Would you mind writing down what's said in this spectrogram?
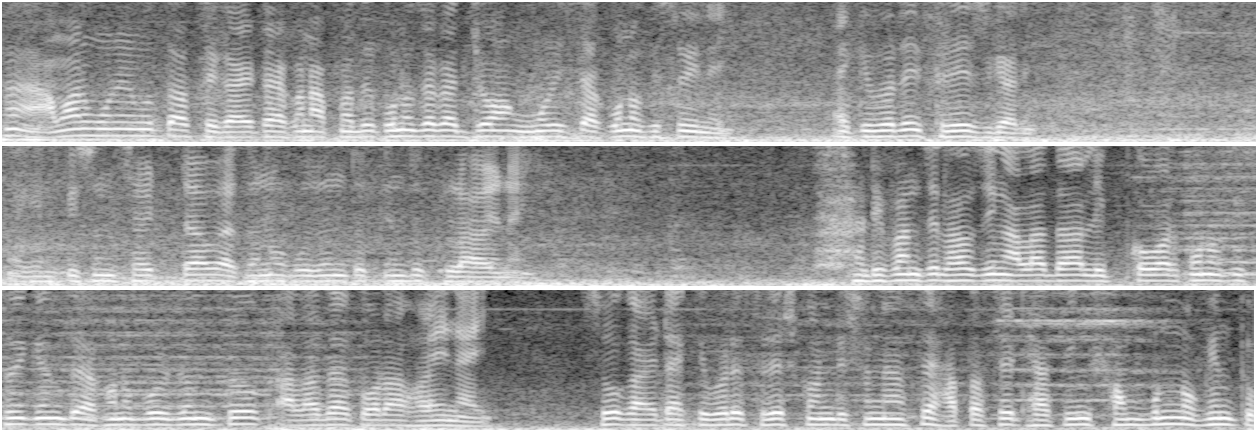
হ্যাঁ আমার মনের মতো আছে গাড়িটা এখন। আপনাদের কোনো জায়গায় জং, মরিচা কোনো কিছুই নেই। একেবারেই ফ্রেশ গাড়ি। এখন পিছন সাইডটাও এখনও পর্যন্ত কিন্তু খোলা হয় নাই। ডিফারেন্সিয়াল হাউজিং আলাদা লিপ কভার কোনো কিছুই কিন্তু এখনও পর্যন্ত আলাদা করা হয় নাই। সো গাড়িটা একেবারে ফ্রেশ কন্ডিশনে আছে, হাতা সেট হ্যাসিং সম্পূর্ণ কিন্তু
